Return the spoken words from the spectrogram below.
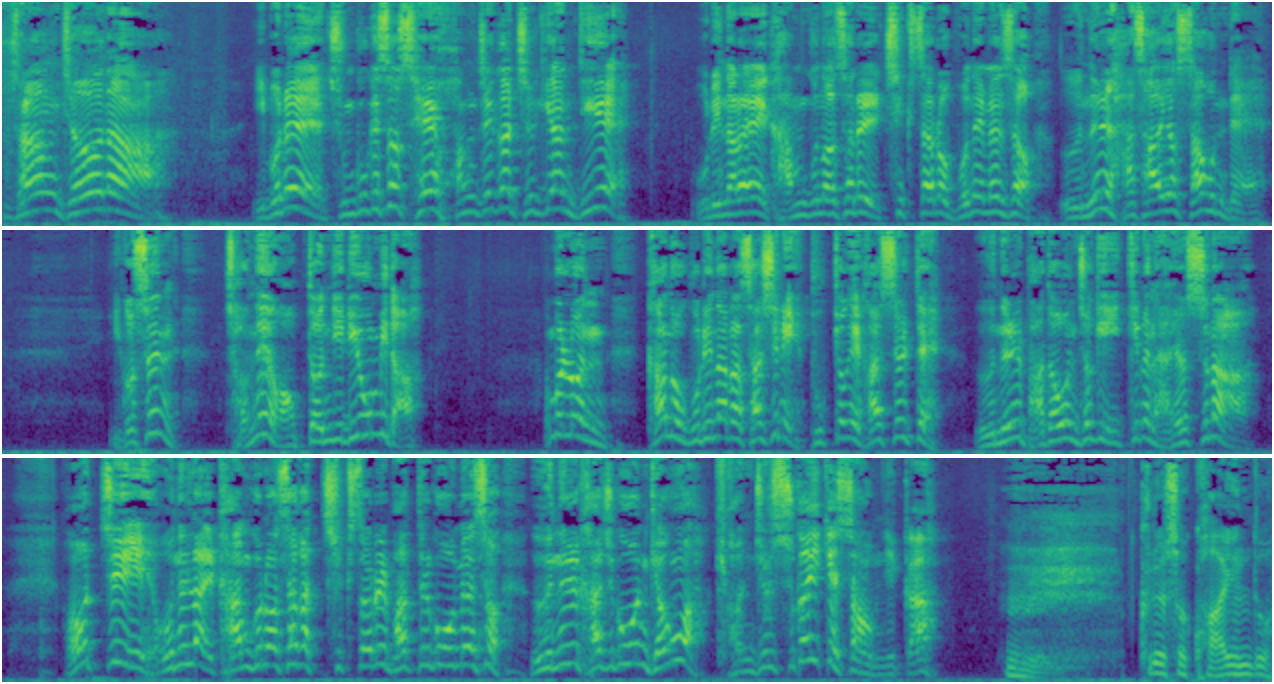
주상 전하, 이번에 중국에서 새 황제가 즉위한 뒤에 우리나라의 감군어사를 칙사로 보내면서 은을 하사하여 싸운데 이것은 전에 없던 일이옵니다. 물론 간혹 우리나라 사신이 북경에 갔을 때 은을 받아온 적이 있기는 하였으나 어찌 오늘날 감군어사가 칙서를 받들고 오면서 은을 가지고 온 경우와 견줄 수가 있겠사옵니까? 음, 그래서 과인도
